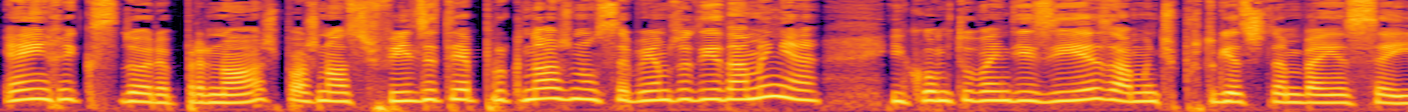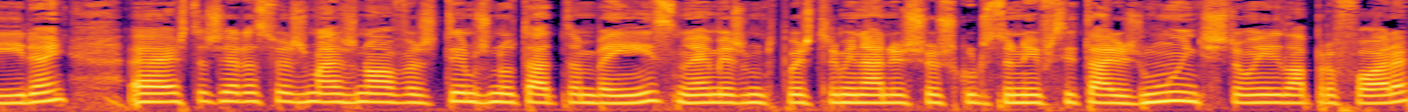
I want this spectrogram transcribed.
é enriquecedora para nós, para os nossos filhos, até porque nós não sabemos o dia da manhã. E como tu bem dizias, há muitos portugueses também a saírem. Uh, estas gerações mais novas temos notado também isso, não é? Mesmo depois de terminarem os seus cursos universitários, muitos estão a ir lá para fora.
